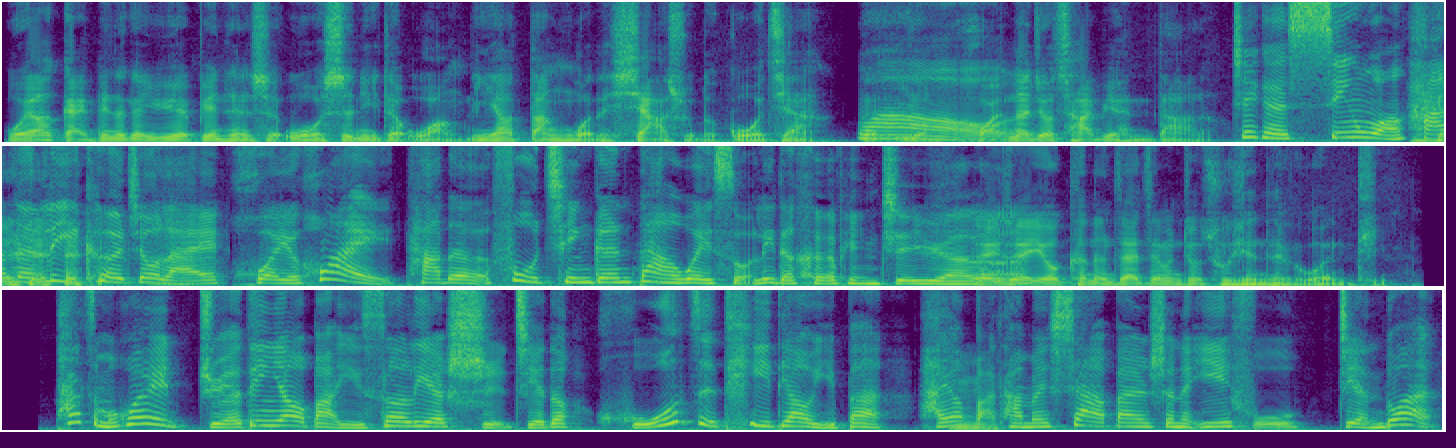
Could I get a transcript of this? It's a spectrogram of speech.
我要改变这个约，变成是我是你的王，你要当我的下属的国家的一哇种哦换，那就差别很大了。这个新王哈的立刻就来毁坏他的父亲跟大卫所立的和平之约了。对，所以有可能在这边就出现这个问题。他怎么会决定要把以色列使节的胡子剃掉一半，还要把他们下半身的衣服剪断，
